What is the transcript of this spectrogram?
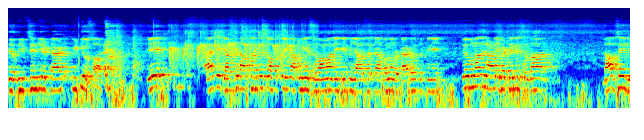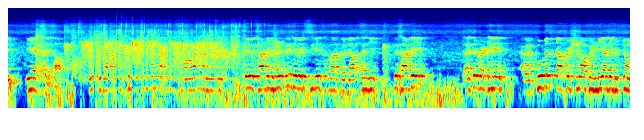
ਗੁਰਦੀਪ ਸਿੰਘ ਜੀ ਰਿਟਾਇਰਡ ਈਟੀਓ ਸਾਹਿਬ। ਇਹ ਐਜ਼ ਏ ਗੈਜ਼ਟਡ ਅਫਸਰ ਦੇ ਤੌਰ ਤੇ ਆਪਣੀਆਂ ਸੇਵਾਵਾਂ ਦੇ ਕੇ ਪੰਜਾਬ ਸਰਕਾਰ ਵੱਲੋਂ ਰਿਟਾਇਰਡ ਹੋ ਚੁੱਕੇ ਨੇ ਤੇ ਉਹਨਾਂ ਦੇ ਨਾਲ ਹੀ ਬੈਠੇ ਨੇ ਸਰਦਾਰ ਲਾਭ ਸਿੰਘ ਜੀ ਏਐਸਆਈ ਸਾਹਿਬ ਇਹ ਪੰਜਾਬ ਪੁਲਿਸ ਦੇ ਵਿੱਚ ਇਹਨਾਂ ਨੇ ਆਪਣੀਆਂ ਸੇਵਾਵਾਂ ਨਿਭਾਈਆਂ ਨੇ ਤੇ ਸਾਡੇ ਮਿਲਟਰੀ ਦੇ ਵਿੱਚ ਸੀਗੇ ਸਰਦਾਰ ਗੁਲਜ਼ਾਰ ਸਿੰਘ ਜੀ ਤੇ ਸਾਡੇ ਇੱਧਰ ਬੈਠੇ ਨੇ ਫੂਡ ਕਾਰਪੋਰੇਸ਼ਨ ਆਫ ਇੰਡੀਆ ਦੇ ਵਿੱਚੋਂ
